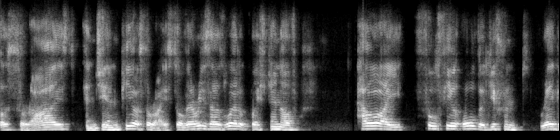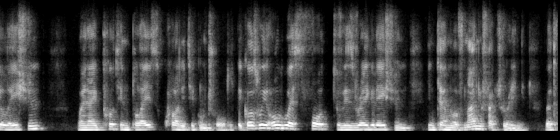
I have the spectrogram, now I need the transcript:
authorized and GMP authorized. So there is as well a question of how I fulfill all the different regulation when I put in place quality controls. Because we always fought to this regulation in terms of manufacturing, but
